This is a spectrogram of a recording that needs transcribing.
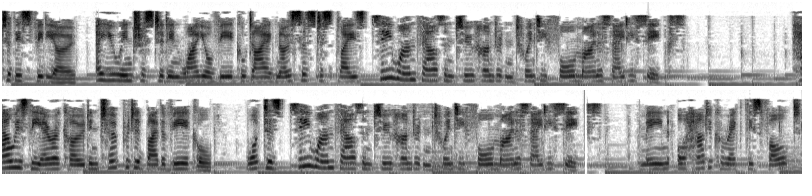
to this video. Are you interested in why your vehicle diagnosis displays C1224-86? How is the error code interpreted by the vehicle? What does C1224-86 mean, or how to correct this fault?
